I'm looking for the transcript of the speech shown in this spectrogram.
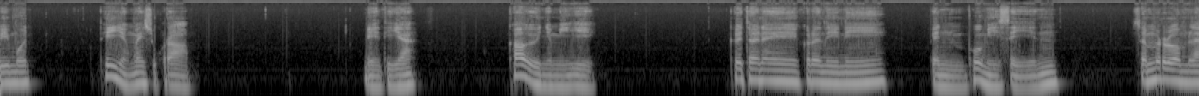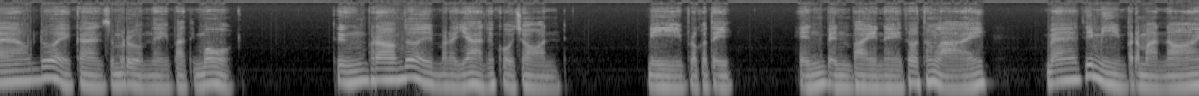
วิมุตติที่ยังไม่สุขรอบ เมติยะ ข้ออื่นยังมีอีก คือเธอในกรณีนี้เป็นผู้มีศีลสำรวมแล้วด้วยการสำรวมในปาติโมกถึงพร้อมด้วยมารยาทและโคจร มีปกติเห็นเป็นภัยในโทษทั้งหลาย แม้ที่มีประมาณน้อย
